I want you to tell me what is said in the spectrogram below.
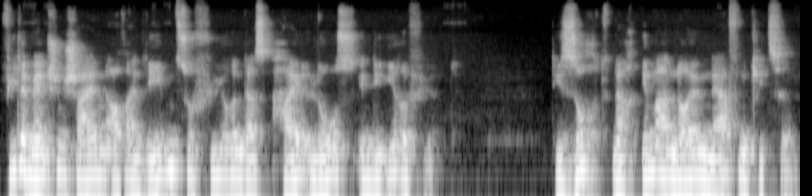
Viele Menschen scheinen auch ein Leben zu führen, das heillos in die Irre führt. Die Sucht nach immer neuem Nervenkitzel,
